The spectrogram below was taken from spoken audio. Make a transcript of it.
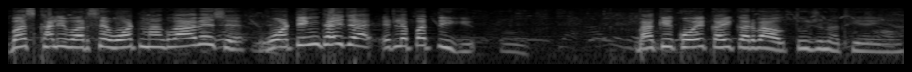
બસ ખાલી વર્ષે વોટ માંગવા આવે છે. વોટિંગ થઈ જાય એટલે પતી ગયું. બાકી કોઈ કંઈ કરવા આવતું જ નથી અહીંયા.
